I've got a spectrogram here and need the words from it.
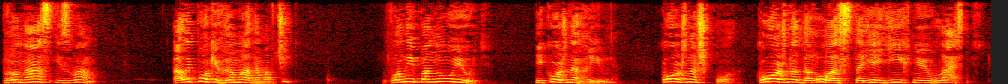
Про нас і з вами. Але поки громада мовчить, вони панують. І кожна гривня, кожна школа, кожна дорога стає їхньою власністю.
